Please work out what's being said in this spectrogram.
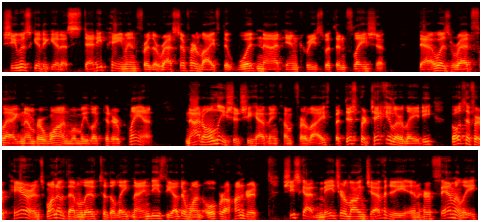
She was going to get a steady payment for the rest of her life that would not increase with inflation. That was red flag number one when we looked at her plan. Not only should she have income for life, but this particular lady, both of her parents, one of them lived to the late 90s, the other one over 100. She's got major longevity in her family,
